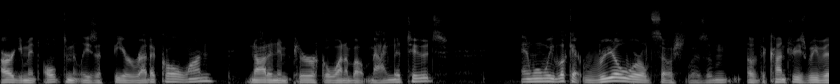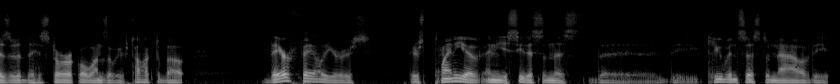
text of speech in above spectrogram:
argument ultimately is a theoretical one, not an empirical one about magnitudes. And when we look at real world socialism of the countries we visited, the historical ones that we've talked about, their failures, there's plenty of, and you see this in this the the Cuban system now. Of the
